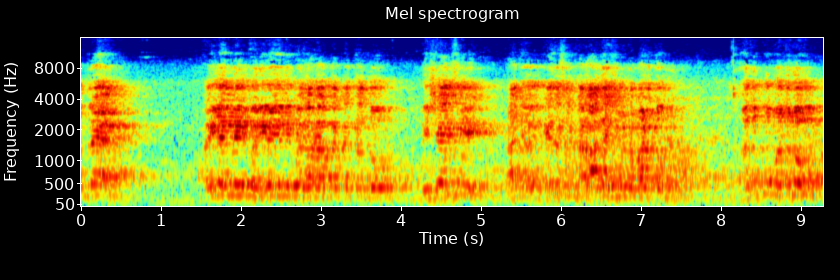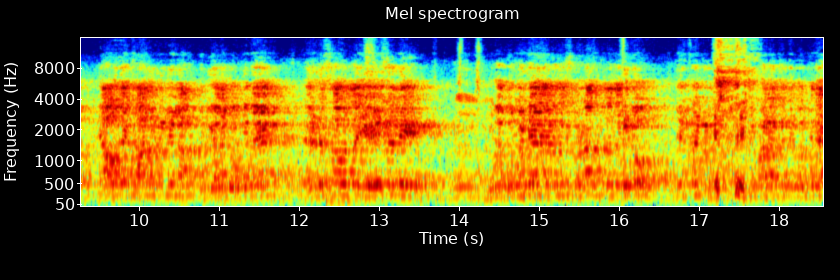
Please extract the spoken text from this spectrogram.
ಅಂದ್ರೆ ಕೈಯಲ್ಲಿ, ಬರಿಗೈಯಲ್ಲಿ ಹಾಕ್ತಕ್ಕಂಥದ್ದು, ನಿಷೇಧಿಸಿ ರಾಜ್ಯ ಕೇಂದ್ರ ಸರ್ಕಾರ ಆದೇಶವನ್ನು ಮಾಡಿತು ಅದಕ್ಕೂ ಮೊದಲು ಯಾವುದೇ ಕಾನೂನು ಇರಲಿಲ್ಲ ನಿಮಗೆಲ್ಲ ಗೊತ್ತಿದೆ ಎರಡು ಸಾವಿರದ ಏಳರಲ್ಲಿ ಇವತ್ತು ಮಂಡ್ಯ ನಗರದ ನೀಲ್ಕಂಠರು ಬಹಳ ಜನ ಗೊತ್ತಿದೆ.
